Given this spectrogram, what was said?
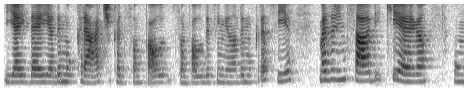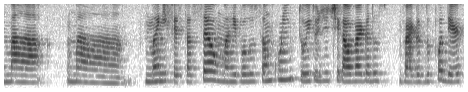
e à ideia democrática de São Paulo, de São Paulo defendendo a democracia, mas a gente sabe que era uma, uma manifestação, uma revolução com o intuito de tirar o Vargas do, Vargas do poder,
